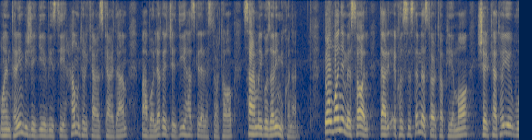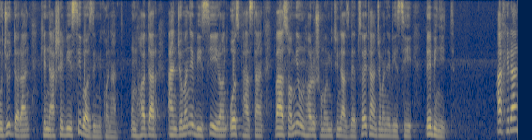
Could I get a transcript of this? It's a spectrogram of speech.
مهمترین ویژگی VC همونطوری که عرض کردم مبالغ جدی هست که در استارتاپ سرمایه گذاری می‌کنن. به عنوان مثال در اکوسیستم استارتاپی ما شرکت هایی وجود دارند که نقش VC بازی می‌کنند اونها در انجمن VC ایران عضو هستند و اسامی اونها رو شما می‌تونید از وبسایت انجمن VC ببینید. اخیرا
